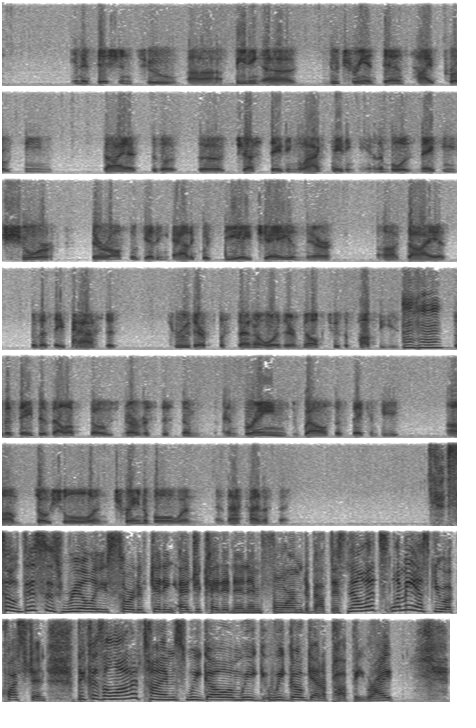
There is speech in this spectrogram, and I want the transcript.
in addition to uh, feeding a nutrient-dense, high-protein diet to the, the gestating, lactating animal, is making sure they're also getting adequate DHA in their uh, diet so that they pass it through their placenta or their milk to the puppies Mm-hmm. so that they develop those nervous systems and brains well so that they can be um, social and trainable and, and that kind of thing. So this is really sort of getting educated and informed about this. Now let's let me ask you a question because a lot of times we go and we we go get a puppy, right?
